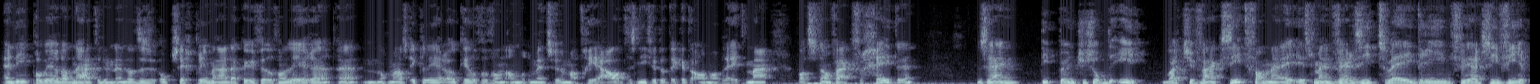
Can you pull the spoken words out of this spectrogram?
En die proberen dat na te doen. En dat is op zich prima, daar kun je veel van leren. Hè? Nogmaals, ik leer ook heel veel van andere mensen hun materiaal. Het is niet zo dat ik het allemaal weet. Maar wat ze dan vaak vergeten zijn die puntjes op de i. Wat je vaak ziet van mij is mijn versie 2, 3, versie 4.0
